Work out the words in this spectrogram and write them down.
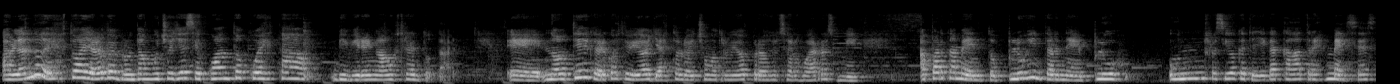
Hablando de esto, hay algo que me preguntan mucho, Jesse, ¿cuánto cuesta vivir en Austria en total? Eh, no tiene que ver con este video, ya esto lo he hecho en otro video, pero se los voy a resumir. Apartamento, plus internet, plus un recibo que te llega cada tres meses,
